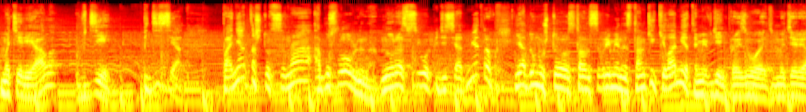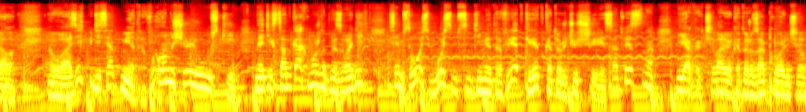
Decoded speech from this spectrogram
материала в день. 50. Понятно, что цена обусловлена. Но раз всего 50 метров, я думаю, что современные станки километрами в день производят материала. А здесь 50 метров. Он еще и узкий. На этих станках можно производить 78-80 сантиметров редко, редко, который чуть шире. Соответственно, я как человек, который закончил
